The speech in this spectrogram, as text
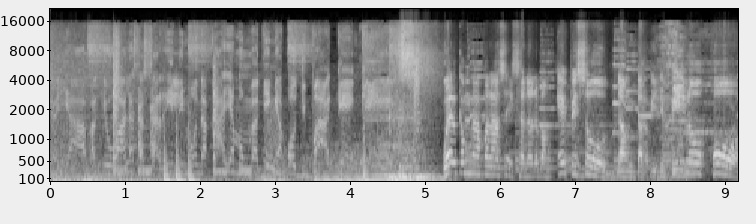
Kaya pagtiwala sa sarili mo na kaya mong maging ako, di ba, geng, geng? Welcome nga pala sa isa na namang episode ng The Filipino Core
